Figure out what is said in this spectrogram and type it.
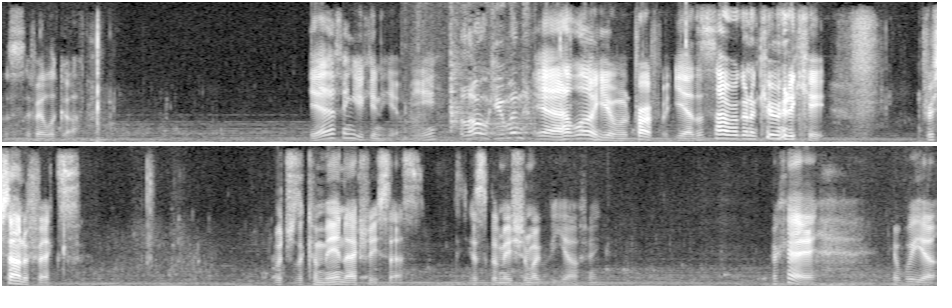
this. If I look up. Yeah, I think you can hear me. Hello, human. Yeah, hello, human. Perfect. Yeah, this is how we're gonna communicate. For sound effects. Which the command actually says. Exclamation mark VR thing. Okay. Here we are.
